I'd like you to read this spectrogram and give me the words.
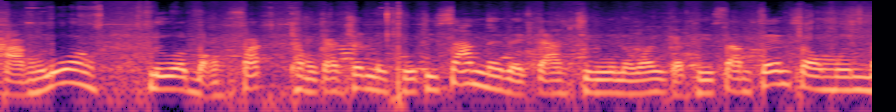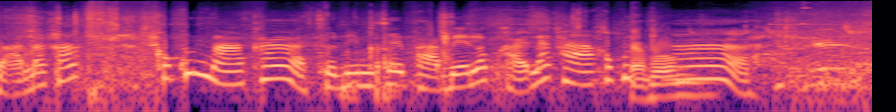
ถางล่วงหรือว่าบังฟัดทำการชนเป็นคู่ที่สามในรายการจริงเงินรางวัลกับที่สามเส้นสองหมื่นบาทนะคะขอบคุณมากค่ะสวัสดีไม่ใช่ผาเบสแล้วขายนะคะขอบคุณครับผมค่ะ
